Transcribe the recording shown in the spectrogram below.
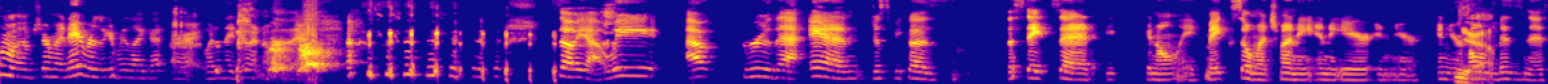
I'm sure my neighbors are gonna be like, uh, "All right, what are they doing over there?" so yeah, we outgrew that, and just because the state said you can only make so much money in a year in your in your yeah. home business,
